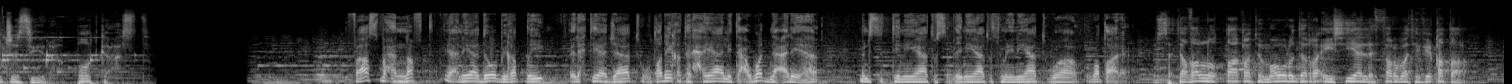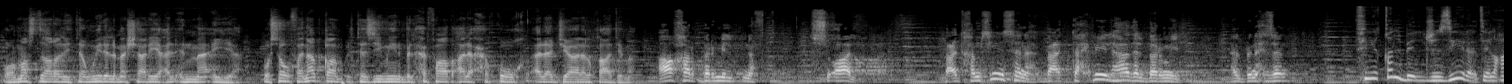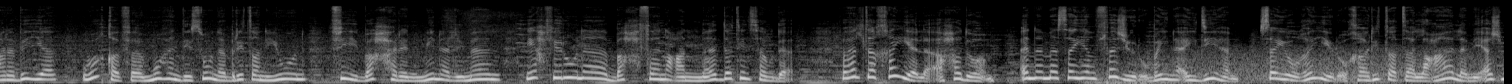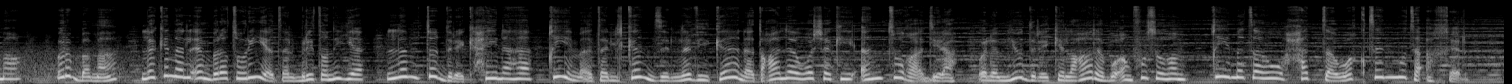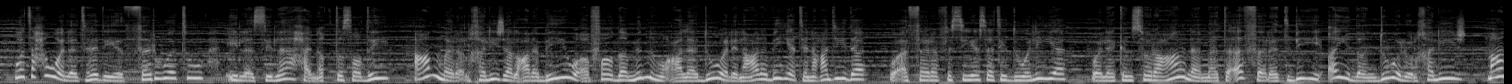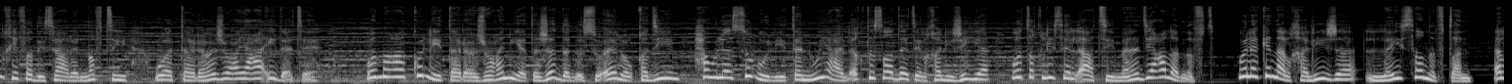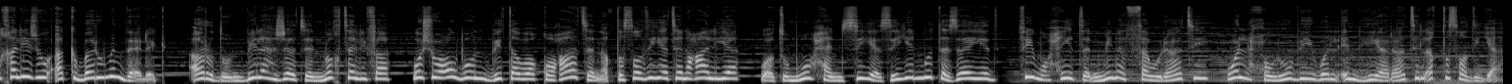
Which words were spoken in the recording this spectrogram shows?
الجزيرة بودكاست فأصبح النفط يعني يا دوب يغطي الاحتياجات وطريقة الحياة اللي تعودنا عليها من الستينيات والسبعينيات والثمانينيات وطالع. ستظل الطاقة موردا رئيسيا للثروة في قطر ومصدرا لتمويل المشاريع الإنمائية وسوف نبقى ملتزمين بالحفاظ على حقوق الأجيال القادمة آخر برميل نفط السؤال بعد خمسين سنة بعد تحميل هذا البرميل هل بنحزن؟ في قلب الجزيرة العربية وقف مهندسون بريطانيون في بحر من الرمال يحفرون بحثا عن مادة سوداء فهل تخيل أحدهم أن ما سينفجر بين أيديهم سيغير خارطة العالم أجمع؟ ربما لكن الإمبراطورية البريطانية لم تدرك حينها قيمة الكنز الذي كانت على وشك أن تغادره ولم يدرك العرب أنفسهم قيمته حتى وقت متأخر. وتحولت هذه الثروة إلى سلاح اقتصادي عمر الخليج العربي وأفاض منه على دول عربية عديدة وأثر في السياسة الدولية ولكن سرعان ما تأثرت به أيضا دول الخليج مع انخفاض سعر النفط وتراجع عائداته. ومع كل تراجع يتجدد السؤال القديم حول سبل تنويع الاقتصادات الخليجية وتقليص الاعتماد على النفط ولكن الخليج ليس نفطا. الخليج أكبر من ذلك أرض بلهجات مختلفة وشعوب بتوقعات اقتصادية عالية وطموح سياسي متزايد في محيط من الثورات والحروب والانهيارات الاقتصادية.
